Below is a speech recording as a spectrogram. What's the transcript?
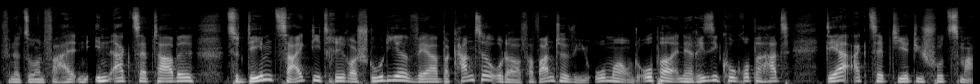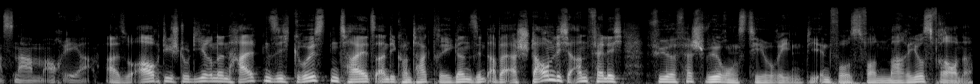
findet so ein Verhalten inakzeptabel. Zudem zeigt die Trierer Studie, wer Bekannte oder Verwandte wie Oma und Opa in der Risikogruppe hat, der akzeptiert die Schutzmaßnahmen auch eher. Also auch die Studierenden halten sich größtenteils an die Kontaktregeln, sind aber erstaunlich anfällig für Verschwörungstheorien. Die Infos von Marius Fraune.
